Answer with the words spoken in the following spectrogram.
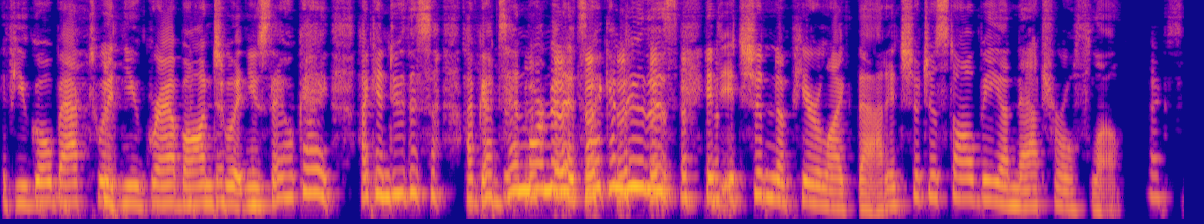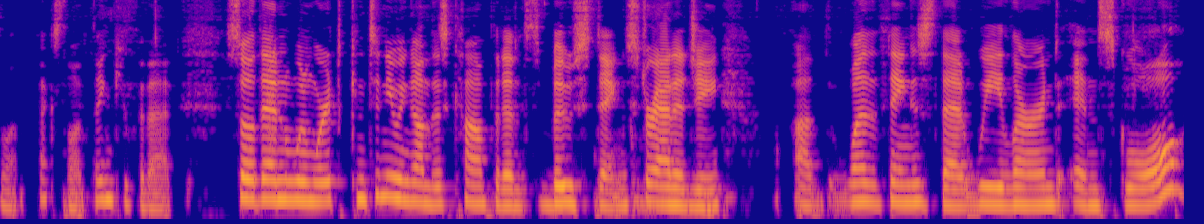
if you go back to it and you grab onto it and you say okay I can do this. I've got 10 more minutes. I can do this. It, it shouldn't appear like that it should just all be a natural flow Excellent. Excellent. Thank you for that. So then when we're continuing on this confidence boosting strategy, uh, one of the things that we learned in school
